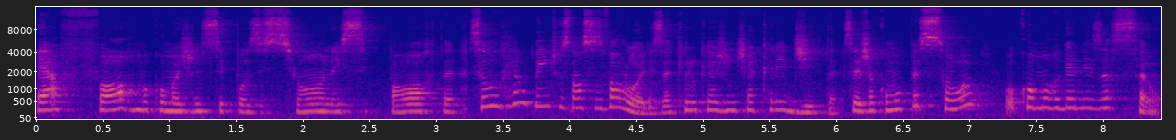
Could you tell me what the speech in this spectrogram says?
é a forma como a gente se posiciona e se porta, são realmente os nossos valores, aquilo que a gente acredita, seja como pessoa ou como organização.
